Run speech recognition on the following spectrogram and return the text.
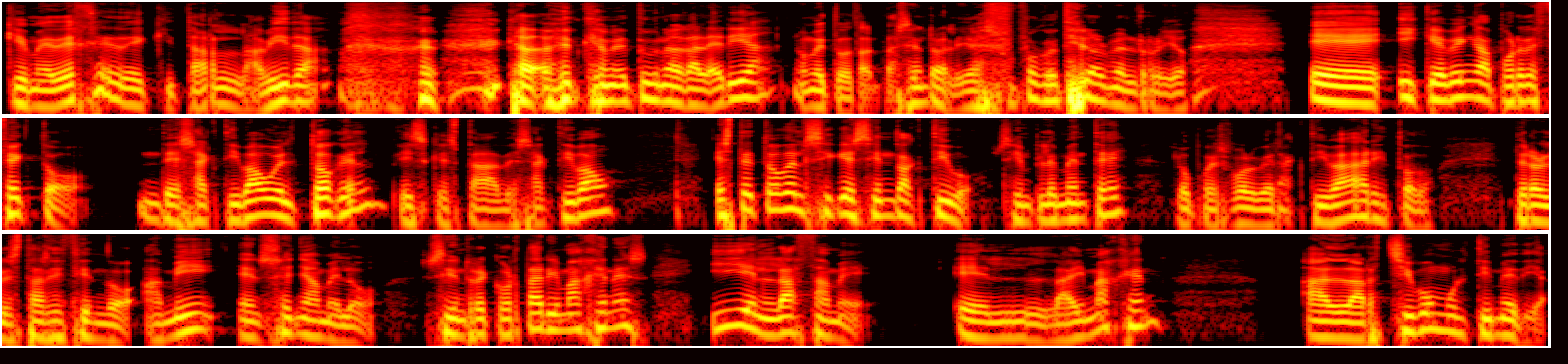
que me deje de quitar la vida. Cada vez que meto una galería, no meto tantas en realidad, es un poco tirarme el rollo, eh, y que venga por defecto desactivado el toggle, veis que está desactivado, este toggle sigue siendo activo, simplemente lo puedes volver a activar y todo, pero le estás diciendo a mí enséñamelo sin recortar imágenes y enlázame la imagen al archivo multimedia.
